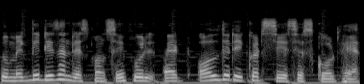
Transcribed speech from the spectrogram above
To make the design responsive, we'll add all the required CSS code here.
